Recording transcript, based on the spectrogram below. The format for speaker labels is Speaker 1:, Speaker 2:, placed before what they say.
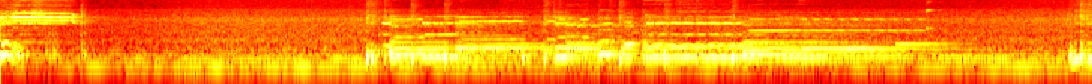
Speaker 1: village. Thank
